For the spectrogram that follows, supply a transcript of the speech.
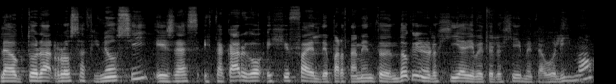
La doctora Rosa Finosi, ella está a cargo, es jefa del Departamento de Endocrinología, Diabetología y Metabolismo.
